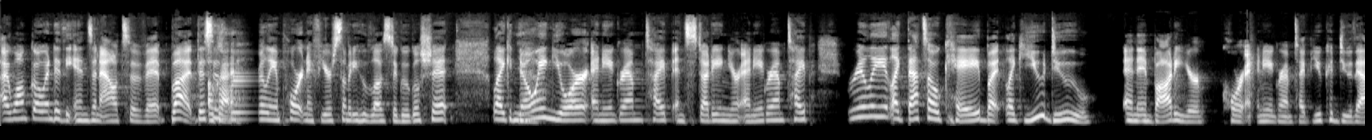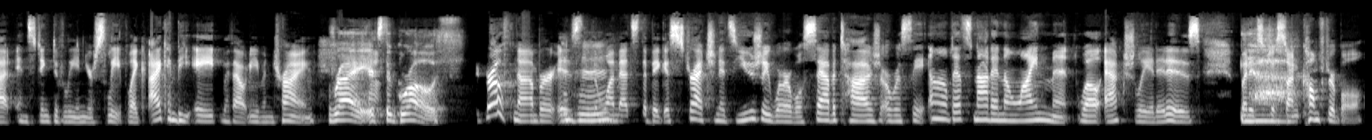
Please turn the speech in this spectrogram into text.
I, I, won't go into the ins and outs of it, but this okay. is really important if you're somebody who loves to Google shit. Like knowing yeah. your Enneagram type and studying your Enneagram type, really, like that's okay. But like you do and embody your core Enneagram type, you could do that instinctively in your sleep. Like I can be eight without even trying. Right. It's the growth. The growth number is mm-hmm. the one that's the biggest stretch. And it's usually where we'll sabotage or we'll say, oh, that's not in alignment. Well, actually it is, but yeah. it's just uncomfortable.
